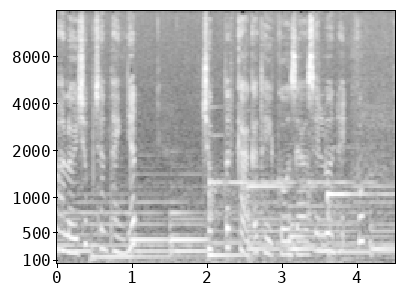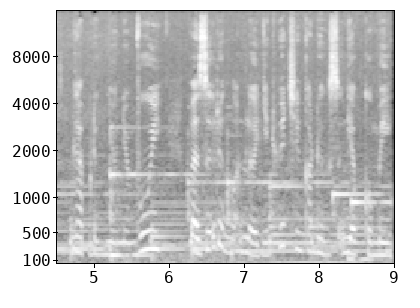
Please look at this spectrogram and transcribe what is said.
và lời chúc chân thành nhất chúc tất cả các thầy cô giáo sẽ luôn hạnh phúc, gặp được nhiều niềm vui và giữ được ngọn lửa nhiệt huyết trên con đường sự nghiệp của mình.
